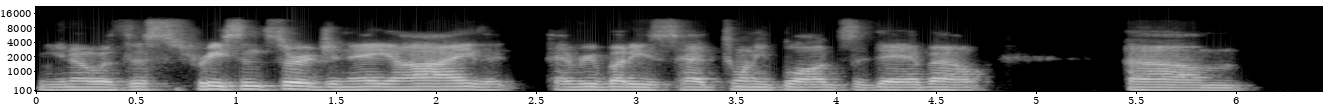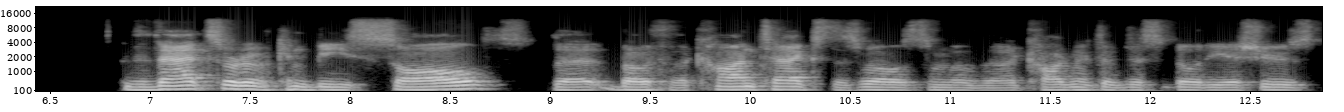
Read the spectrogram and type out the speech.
you know, with this recent surge in AI that everybody's had 20 blogs a day about, um, that sort of can be solved, the, both the context as well as some of the cognitive disability issues.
